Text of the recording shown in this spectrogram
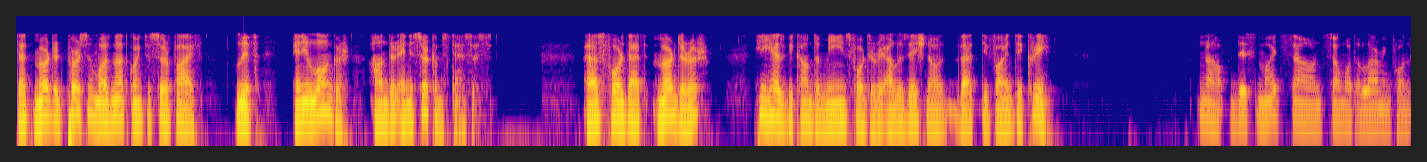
that murdered person was not going to survive, live any longer under any circumstances. As for that murderer, he has become the means for the realization of that divine decree. Now, this might sound somewhat alarming for,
